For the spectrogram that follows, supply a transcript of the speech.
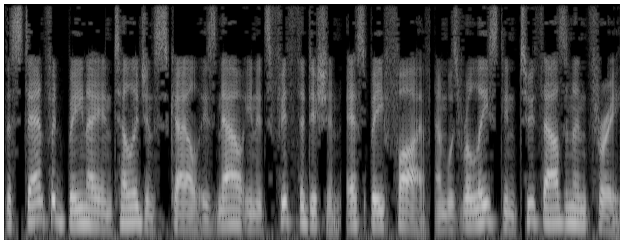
The Stanford Binet Intelligence Scale is now in its fifth edition SB5 and was released in 2003.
